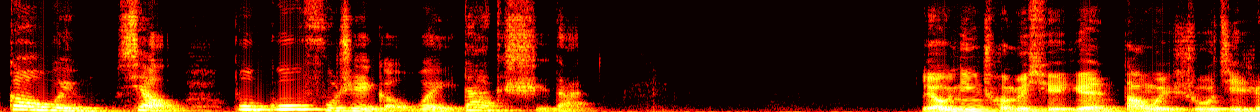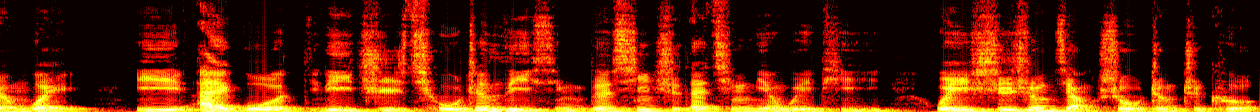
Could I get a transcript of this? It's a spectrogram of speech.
告慰母校，不辜负这个伟大的时代。辽宁传媒学院党委书记任伟。以“爱国、励志、求真、力行的新时代青年”为题，为师生讲授政治课。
